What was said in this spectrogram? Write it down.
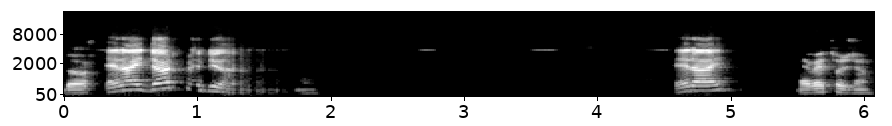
4. Eray 4 mü diyor? Eray Evet hocam.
